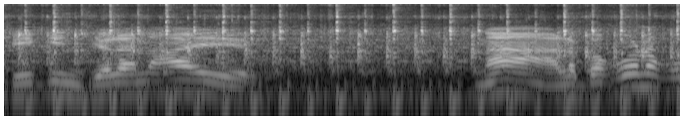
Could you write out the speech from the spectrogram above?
พี่กินเชลันไอร์น่าแล้บกว่านะโค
